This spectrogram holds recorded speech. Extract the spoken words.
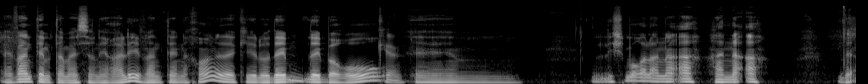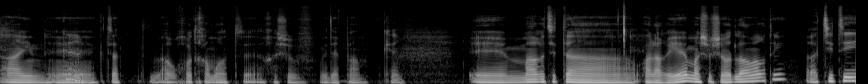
הבנתם את המסר נראה לי, הבנתם, נכון? זה כאילו די, mm. די ברור. כן. אמ, לשמור על הנאה, הנאה, בעין, אה, כן. קצת ארוחות חמות אה, חשוב מדי פעם. כן. אה, מה רצית על אריה? משהו שעוד לא אמרתי? רציתי,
